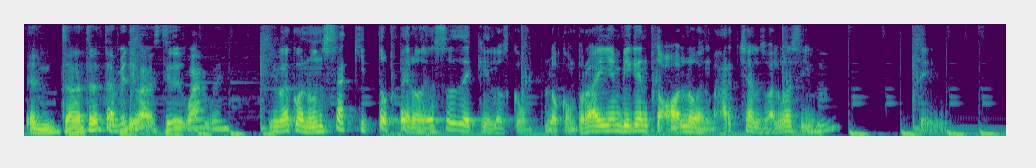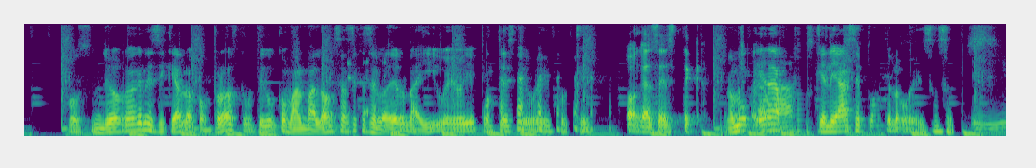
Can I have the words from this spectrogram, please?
en, San Antonio también iba vestido igual, güey. Iba con un saquito, pero de esos de que los lo compró ahí en Big Tall o en Marshalls o algo así. Uh -huh. sí. Pues yo creo que ni siquiera lo compró, es como te digo, como al malón, se hace que se lo dieron ahí, güey. Oye, ponte este, güey, porque. Póngase este. No me queda, pues, ¿qué le hace? Póntelo, güey. Eso, pues, sí.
